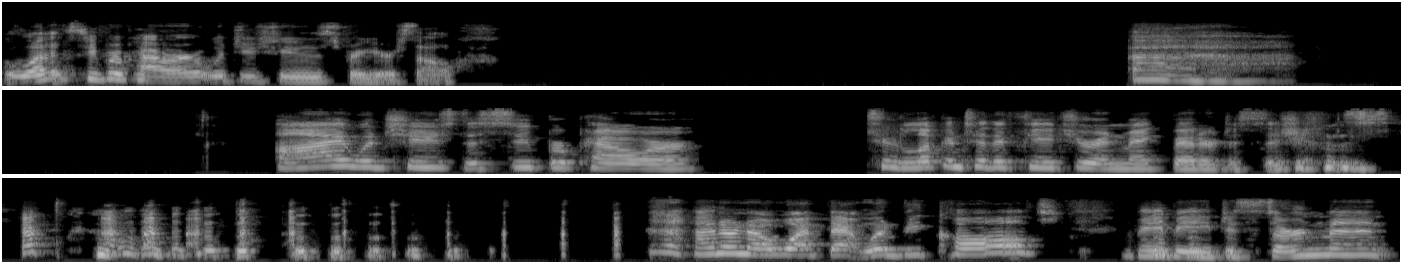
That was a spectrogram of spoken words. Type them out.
what superpower would you choose for yourself? Ah. I would choose the superpower to look into the future and make better decisions. I don't know what that would be called. Maybe discernment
